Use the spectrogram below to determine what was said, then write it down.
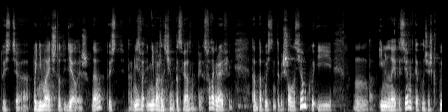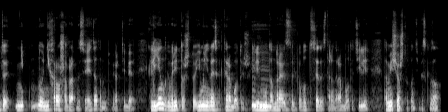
то есть а, понимать, что ты делаешь, да, то есть там, неважно, не с чем это связано, например, с фотографией. Там, допустим, ты пришел на съемку и там, именно на этой съемке ты получаешь какую-то не, ну, нехорошую обратную связь, да, там, например, тебе клиент говорит то, что ему не нравится, как ты работаешь, или mm-hmm. ему там нравится только вот с этой стороны работать, или там еще что-то он тебе сказал.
